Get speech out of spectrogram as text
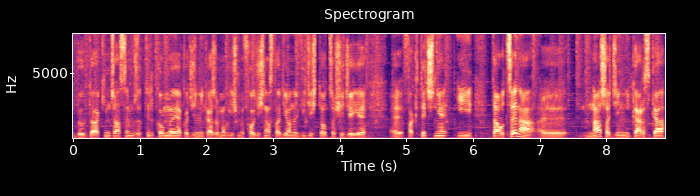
był takim czasem, że tylko my jako dziennikarze mogliśmy wchodzić na stadiony, widzieć to, co się dzieje e, faktycznie i ta ocena e, nasza dziennikarska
